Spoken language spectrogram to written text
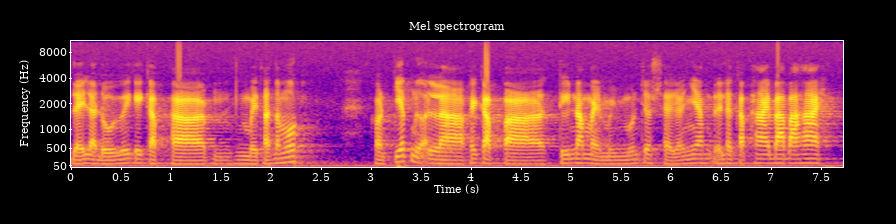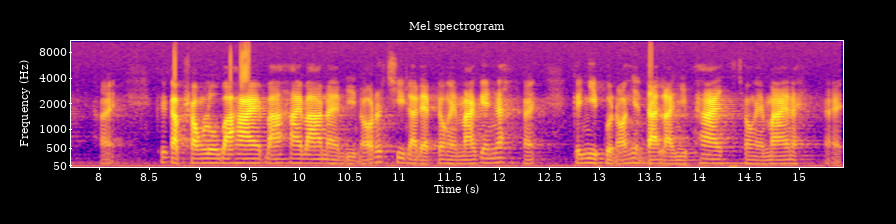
Đấy là đối với cái cặp à, 1881 còn tiếp nữa là cái cặp à, thứ năm này mình muốn chia sẻ cho anh em đấy là cặp 2332 đấy. cái cặp song lô 32 323 này thì nó rất chi là đẹp cho ngày mai kia nhé. Đấy. cái nhịp của nó hiện tại là nhịp 2 cho ngày mai này. Đấy.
